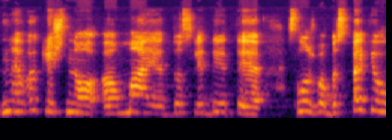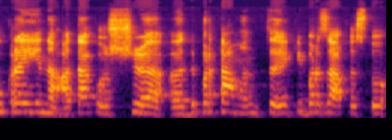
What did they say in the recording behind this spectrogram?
не виключно е, має дослідити Служба безпеки України, а також департамент кіберзахисту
